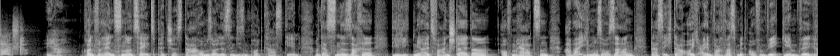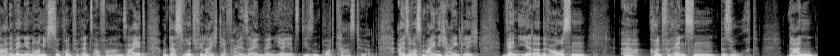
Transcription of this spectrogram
Sonst? Ja, Konferenzen und Sales Pitches, darum soll es in diesem Podcast gehen. Und das ist eine Sache, die liegt mir als Veranstalter auf dem Herzen. Aber ich muss auch sagen, dass ich da euch einfach was mit auf den Weg geben will, gerade wenn ihr noch nicht so konferenzerfahren seid. Und das wird vielleicht der Fall sein, wenn ihr jetzt diesen Podcast hört. Also was meine ich eigentlich, wenn ihr da draußen äh, Konferenzen besucht? Dann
